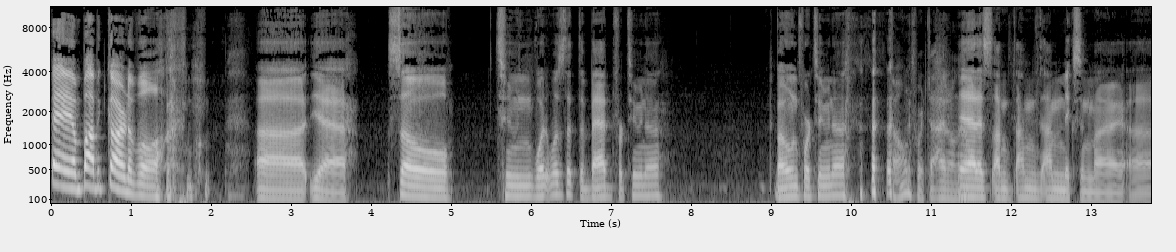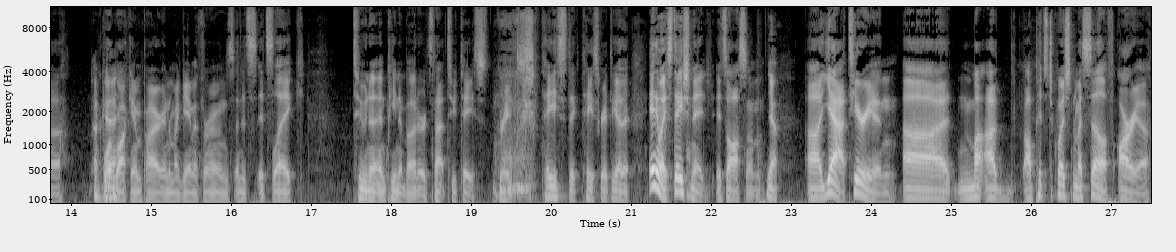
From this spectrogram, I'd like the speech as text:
Hey, I'm Bobby Carnival. Uh, yeah. So, tune. What was that? The bad Fortuna. Bone Fortuna. Bone for I don't know. Yeah, that's I'm I'm I'm mixing my uh, Okay. Boardwalk Empire into my Game of Thrones, and it's it's like tuna and peanut butter. It's not two tastes great taste that taste great together. Anyway, Station Age, it's awesome. Yeah. uh, yeah, Tyrion. Uh, my, I, I'll pitch the question to myself. Arya.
